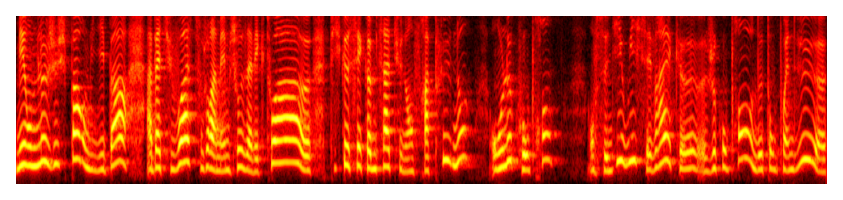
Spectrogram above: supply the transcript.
mais on ne le juge pas, on ne lui dit pas Ah bah tu vois, c'est toujours la même chose avec toi, euh, puisque c'est comme ça, tu n'en feras plus. Non, on le comprend. On se dit oui, c'est vrai que je comprends de ton point de vue, euh,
